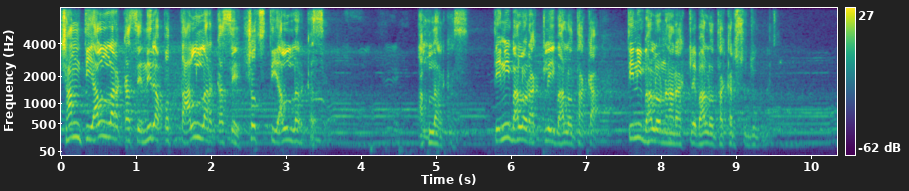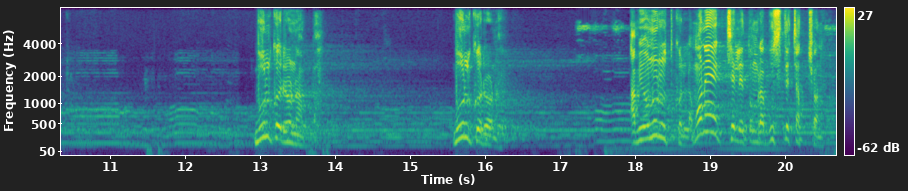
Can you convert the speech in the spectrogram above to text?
শান্তি আল্লাহর কাছে, নিরাপত্তা আল্লাহর কাছে, স্বস্তি আল্লাহর কাছে আল্লাহর কাছে। তিনি ভালো রাখলেই ভালো থাকা, তিনি ভালো না রাখলে ভালো থাকার সুযোগ নেই। ভুল করো না, আব্বা। ভুল করো না। আমি অনুরোধ করলাম, অনেক ছেলে তোমরা বুঝতে চাচ্ছ না।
